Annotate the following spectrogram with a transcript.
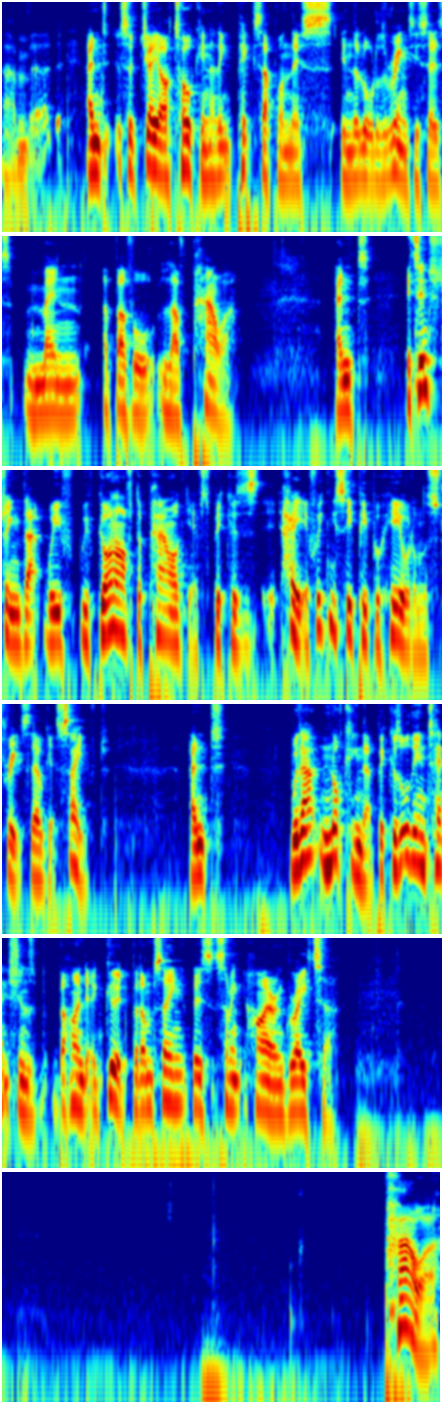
um, and so J.R. Tolkien I think picks up on this in the Lord of the Rings. He says men above all love power, and it's interesting that we've we've gone after power gifts because hey, if we can see people healed on the streets, they'll get saved, and without knocking that because all the intentions behind it are good. But I'm saying there's something higher and greater power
